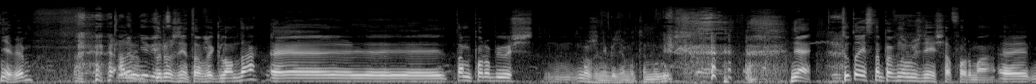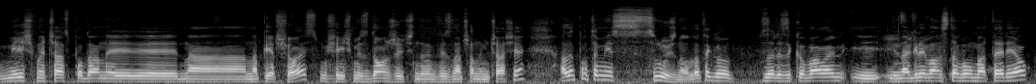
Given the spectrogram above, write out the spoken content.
nie wiem. Ale mniej więcej. Różnie to wygląda. E, tam porobiłeś, może nie będziemy o tym mówić. Nie, tutaj jest na pewno luźniejsza forma. E, Mieliśmy czas podany e, na, na pierwszy OS, musieliśmy zdążyć w wyznaczonym czasie, ale potem jest luźno, dlatego zaryzykowałem i, i nagrywam z Tobą materiał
